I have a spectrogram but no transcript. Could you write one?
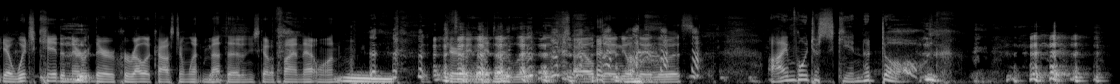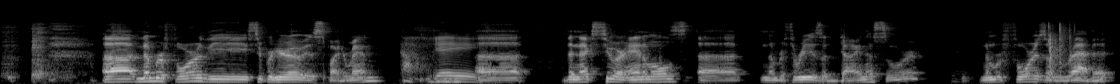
yeah. Which kid in their their Cruella costume went method, and you just got to find that one. Mm, Daniel Day. Lewis, child Daniel Day Lewis. I'm going to skin a dog. uh, number four, the superhero is Spider Man. Yay. Uh, the next two are animals. Uh, number three is a dinosaur. Number four is a rabbit.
